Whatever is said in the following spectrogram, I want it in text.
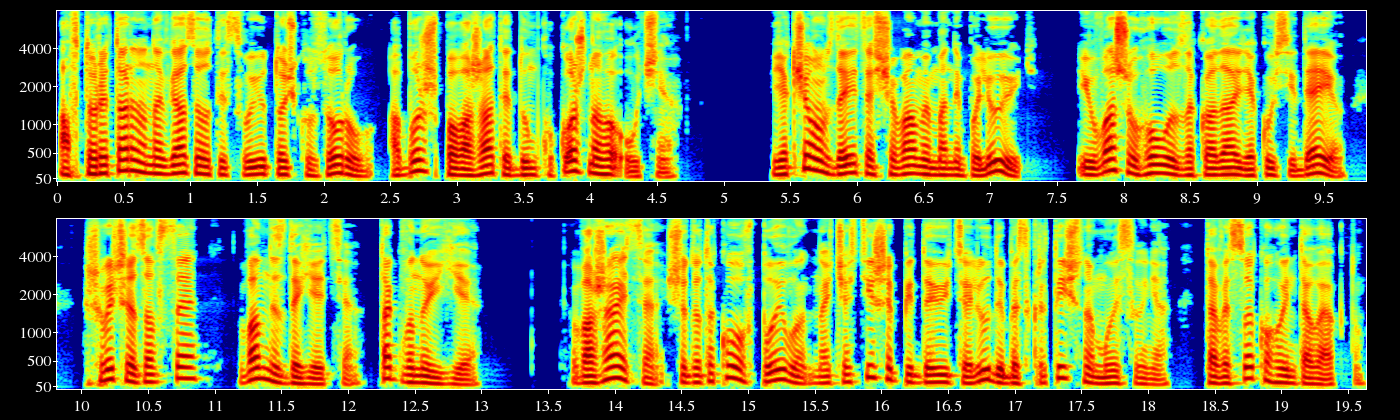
авторитарно нав'язувати свою точку зору або ж поважати думку кожного учня. Якщо вам здається, що вами маніпулюють, і у вашу голову закладають якусь ідею, швидше за все, вам не здається, так воно і є. Вважається, що до такого впливу найчастіше піддаються люди без критичного мислення та високого інтелекту.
